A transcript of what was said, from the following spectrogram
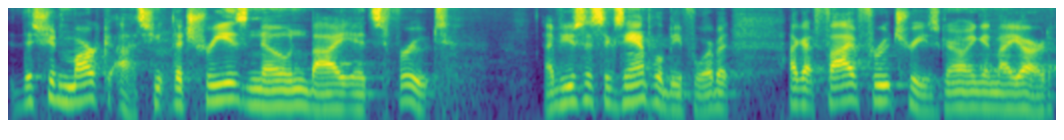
This should mark us. The tree is known by its fruit. I've used this example before, but I got five fruit trees growing in my yard.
